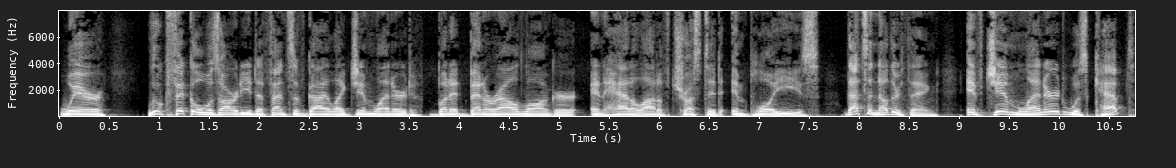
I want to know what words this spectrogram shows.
Where Luke Fickell was already a defensive guy like Jim Leonhard, but had been around longer and had a lot of trusted employees. That's another thing. If Jim Leonhard was kept,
